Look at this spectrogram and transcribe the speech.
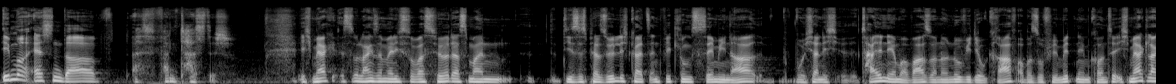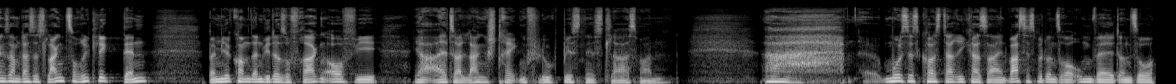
immer Essen da, das ist fantastisch. Ich merke so langsam, wenn ich sowas höre, dass man dieses Persönlichkeitsentwicklungsseminar, wo ich ja nicht Teilnehmer war, sondern nur Videograf, aber so viel mitnehmen konnte, ich merke langsam, dass es lang zurückliegt, denn bei mir kommen dann wieder so Fragen auf wie, ja, alter Langstreckenflug, Business Class, Mann. Ah, muss es Costa Rica sein? Was ist mit unserer Umwelt und so?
